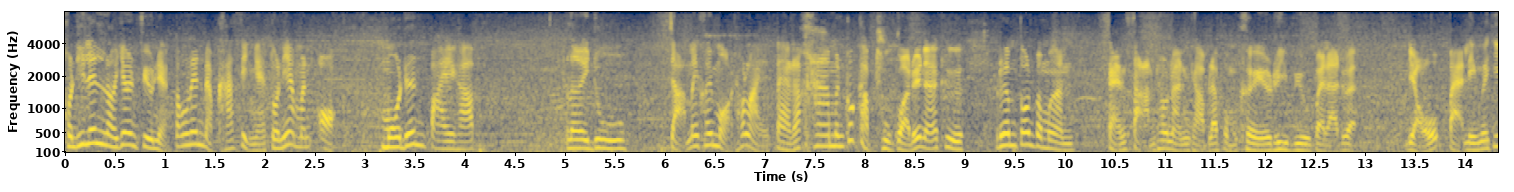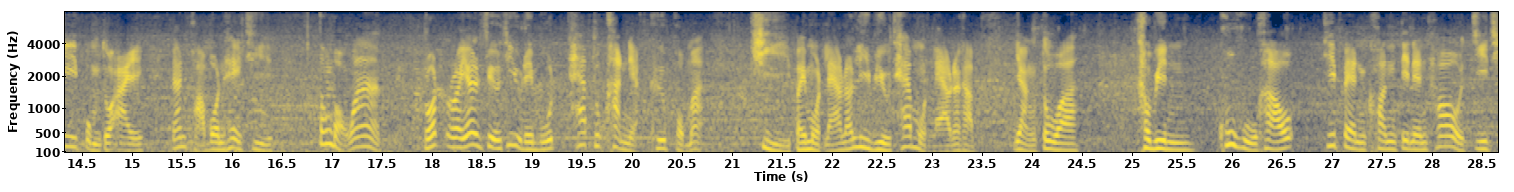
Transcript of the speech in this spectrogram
คนที่เล่น Royal Enfield เนี่ยต้องเล่นแบบคลาสสิกไง ตัวนี้มันออก โมเดิร์นไปครับ เลยดูจะไม่ค่อยเหมาะเท่าไหร่ แต่ราคามันก็กลับถูกกว่าด้วยนะ คือเริ่มต้นประมาณแสนสามเท่านั้นครับ แล้วผมเคยรีวิวไปแล้วด้วย เดี๋ยวแปะลิงก์ไว้ที่ปุ่มตัว i ด้านขวาบนให้ที ต้องบอกว่ารถ Royal Enfield ที่อยู่ในบูธแทบทุกคันเนี่ย คือผมอะขี่ไปหมดแล้วแล้วรีวิวแทบหมดแล้วนะครับ อย่างตัวทวินคู่หูเขาที่เป็น Continental GT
